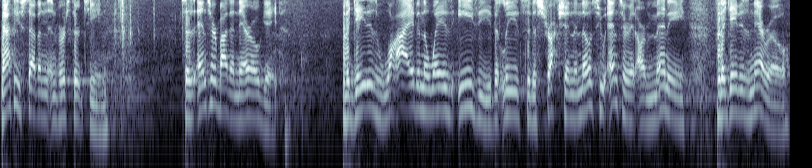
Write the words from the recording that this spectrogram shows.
Matthew 7 and verse 13 says, Enter by the narrow gate. The gate is wide and the way is easy that leads to destruction, and those who enter it are many. For the gate is narrow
